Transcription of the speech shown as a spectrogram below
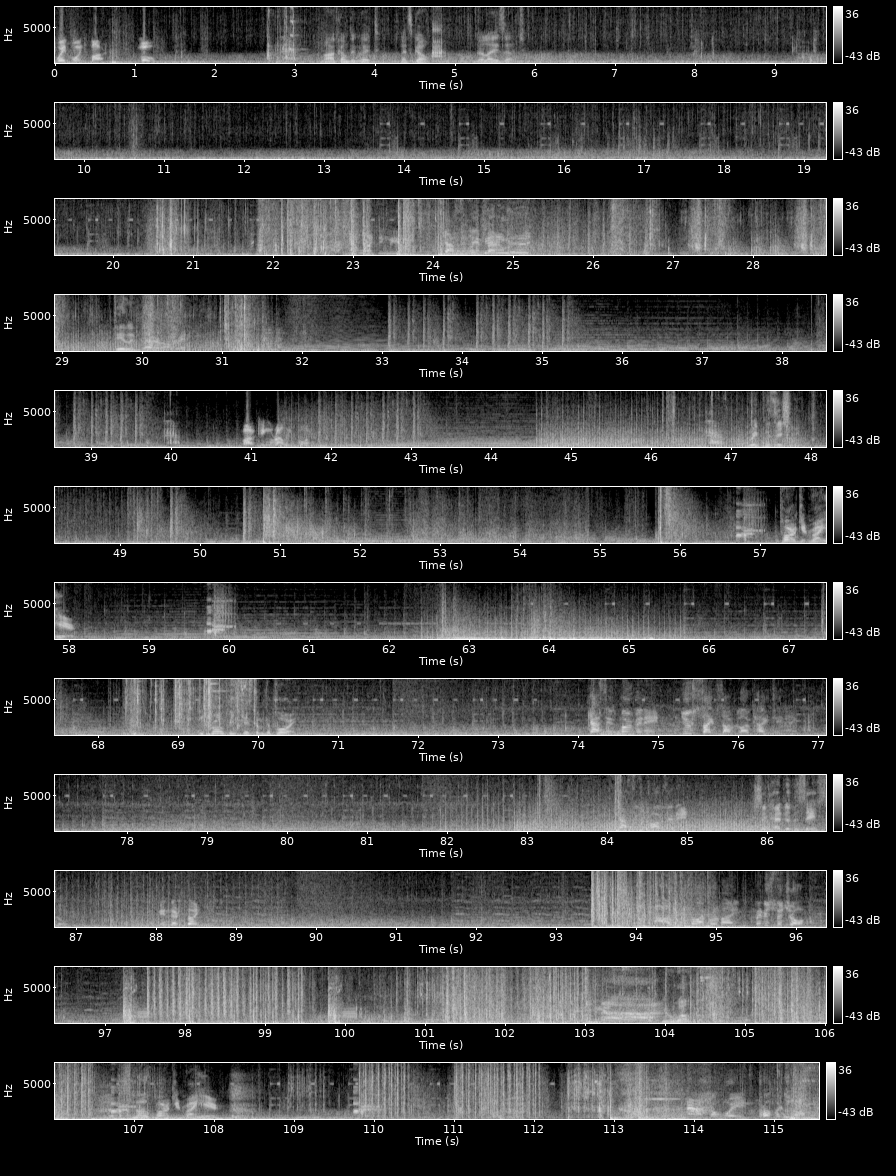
Waypoint marked. Move. Mark on the grid. Let's go. Delays out. They're lighting me up! Gas is Getting hit! Feeling better already. Target right here. Trophy system deployed. Gas is moving in. New safe zone located. Gas is closing in. We should head to the safe zone. In their sight. Five remain. Finish the job. You're welcome. Smoke. Target right here. That's a win. Proper job.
